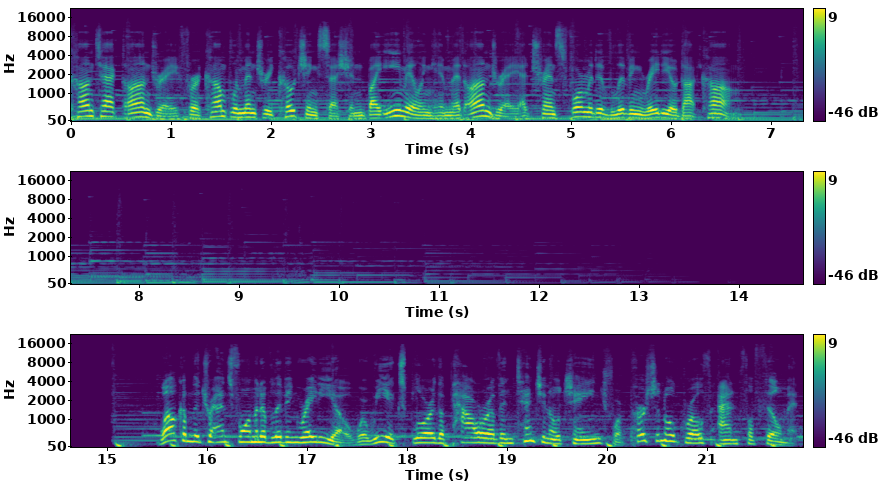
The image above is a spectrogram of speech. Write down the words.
Contact Andre for a complimentary coaching session by emailing him at andre at transformativelivingradio.com. Welcome to Transformative Living Radio, where we explore the power of intentional change for personal growth and fulfillment.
